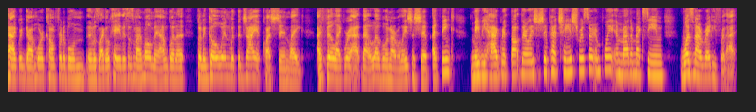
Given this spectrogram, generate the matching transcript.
Hagrid got more comfortable and, was like, "Okay, this is my moment. I'm gonna gonna go in with the giant question." Like, I feel like we're at that level in our relationship. I think maybe Hagrid thought their relationship had changed to a certain point, and Madame Maxine was not ready for that.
